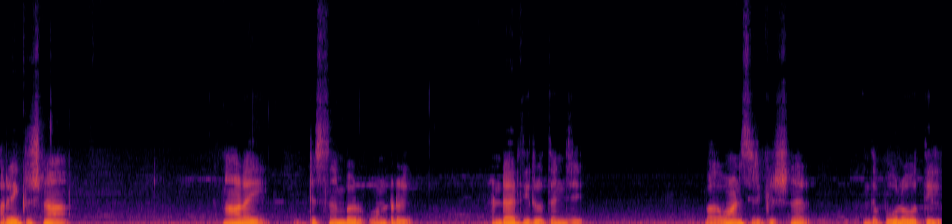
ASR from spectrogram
ஹரே கிருஷ்ணா. நாளை டிசம்பர் ஒன்று ரெண்டாயிரத்தி இருபத்தஞ்சு. பகவான் ஸ்ரீ கிருஷ்ணர் இந்த பூலோகத்தில்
